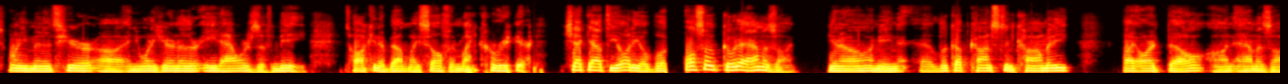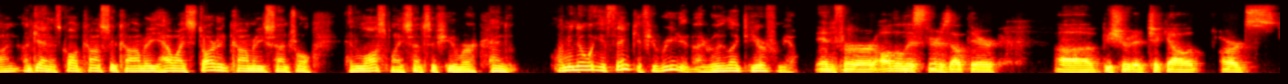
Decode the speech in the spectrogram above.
20 minutes here uh, and you want to hear another eight hours of me talking about myself and my career, check out the audiobook. Also, go to Amazon. You know, I mean, uh, look up Constant Comedy by Art Bell on Amazon. Again, it's called Constant Comedy How I Started Comedy Central and Lost My Sense of Humor. And let me know what you think if you read it. I'd really like to hear from you. And for all the listeners out there, uh, be sure to check out Art's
